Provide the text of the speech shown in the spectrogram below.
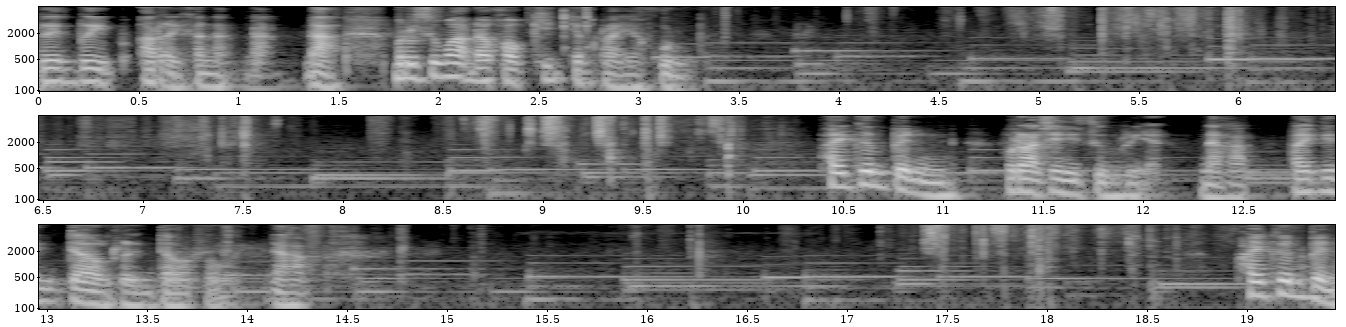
เร่งรีบอะไรขนาดนั้นนะไม่รู้สิว่าแล้วเขาคิดอย่างไรอะคุณไพ่ขึ้นเป็นราชินีสุเรียญนะครับไพ่ขึ้นดาวเรืองดาวโรยนะครับไพ่ขึ้นเป็น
